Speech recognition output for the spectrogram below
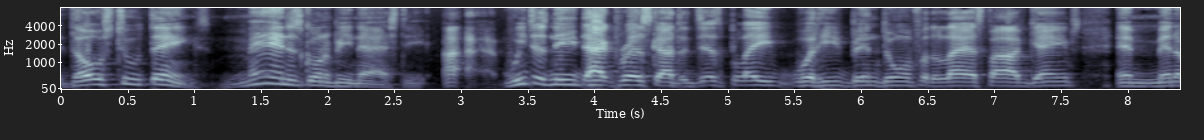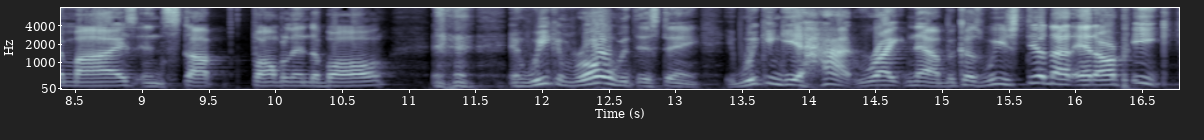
those two things, man, is going to be nasty. I, I, we just need Dak Prescott to just play what he's been doing for the last five games and minimize and stop fumbling the ball. and we can roll with this thing. If we can get hot right now, because we're still not at our peak.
